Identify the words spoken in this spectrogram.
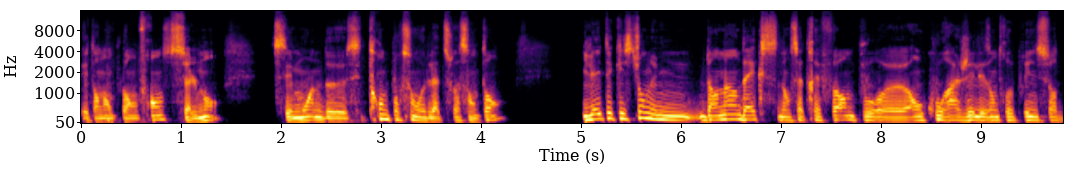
est en emploi en France seulement. C'est moins de, c'est 30% au-delà de 60 ans. Il a été question d'un index dans cette réforme pour euh, encourager les entreprises, une sorte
